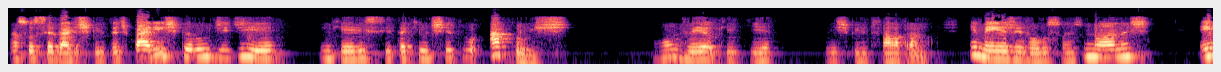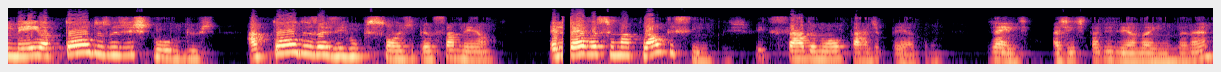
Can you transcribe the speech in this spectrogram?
na Sociedade Espírita de Paris, pelo Didier, em que ele cita aqui o título A Cruz. Vamos ver o que, que o Espírito fala para nós. Em meio às revoluções humanas, em meio a todos os distúrbios, a todas as irrupções de pensamento, eleva-se uma cruz simples, fixada no altar de pedra. Gente, a gente está vivendo ainda, né?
